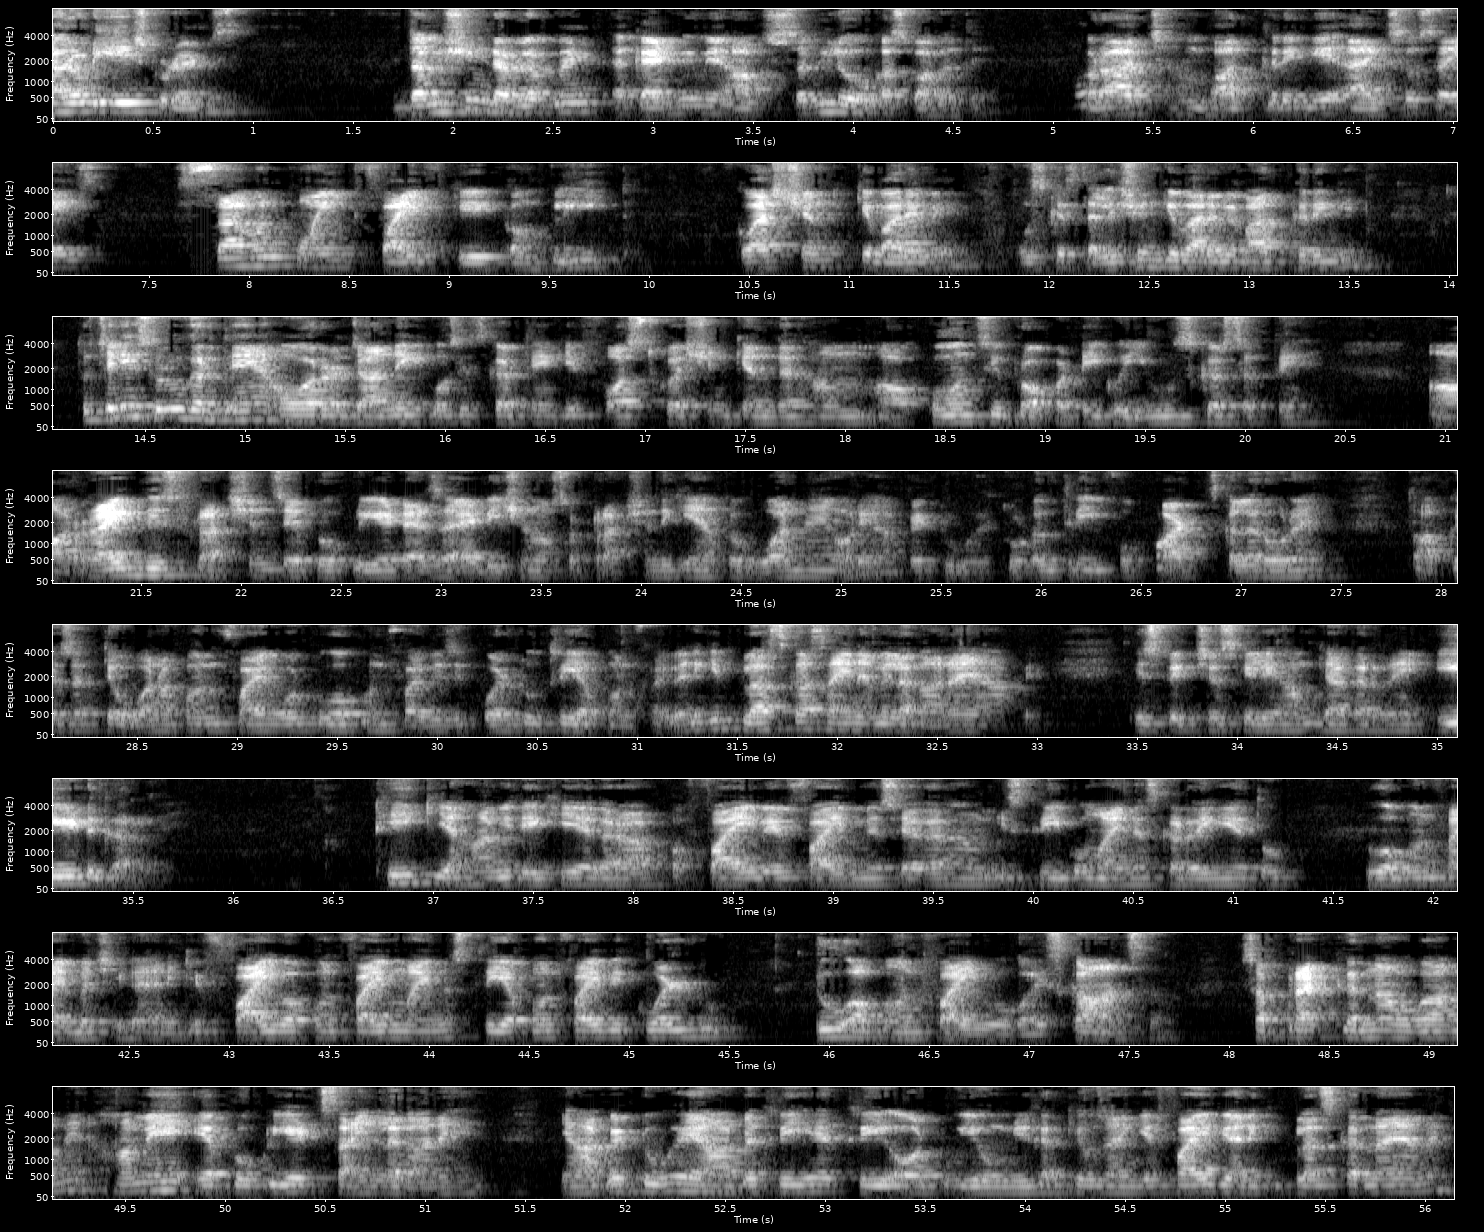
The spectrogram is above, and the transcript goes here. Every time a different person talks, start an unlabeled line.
Hello dear students the mission development academy में आप सभी लोगों का स्वागत है। और आज हम बात करेंगे एक्सरसाइज 7.5 के कंप्लीट क्वेश्चन के बारे में, उसके सोल्यूशन के बारे में बात करेंगे। तो चलिए शुरू करते हैं और जानने की कोशिश करते हैं कि फ़र्स्ट क्वेश्चन के अंदर हम कौन सी प्रॉपर्टी को यूज़ कर सकते हैं। Write this fraction appropriate as addition और सब्ट्रैक्शन देखिए, यहाँ पे वन है और यहाँ पे टू है. Total three four part colour हो रहे हैं. तो आप कह सकते हो वन अपॉन फाइव और two upon five is equal to three upon five यानी कि प्लस का साइन हमें लगाना है यहाँ पे. इस पिक्चर्स के लिए हम क्या कर रहे हैं? एड कर रहे हैं. ठीक, यहाँ भी देखिए, अगर आप फाइव है फाइव में से अगर हम इस थ्री को माइनस कर देंगे तो टू अपॉन फाइव बचेगा. यानी कि five upon five minus three upon five equal to two upon five होगा. इसका आंसर सब्ट्रैक्ट करना होगा हमें। हमें अप्रोप्रिएट साइन लगाने हैं। यहाँ पे टू है, यहाँ पे थ्री है। थ्री और टू ये मिल करके हो जाएँगे फाइव यानी कि प्लस करना है हमें।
